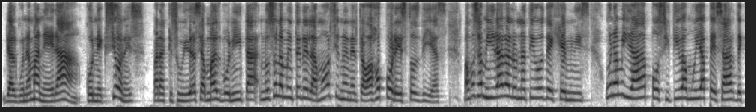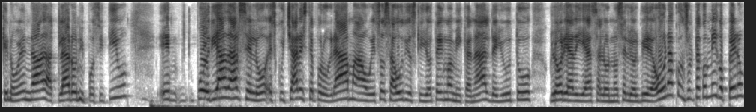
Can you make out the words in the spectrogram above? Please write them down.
de alguna manera conexiones para que su vida sea más bonita, no solamente en el amor, sino en el trabajo por estos días. Vamos a mirar a los nativos de Géminis, una mirada positiva muy a pesar de que no ven nada claro ni positivo. Eh, podría dárselo, escuchar este programa o esos audios que yo tengo en mi canal de YouTube, Gloria Díaz, a lo no se le olvide, o una consulta conmigo, pero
